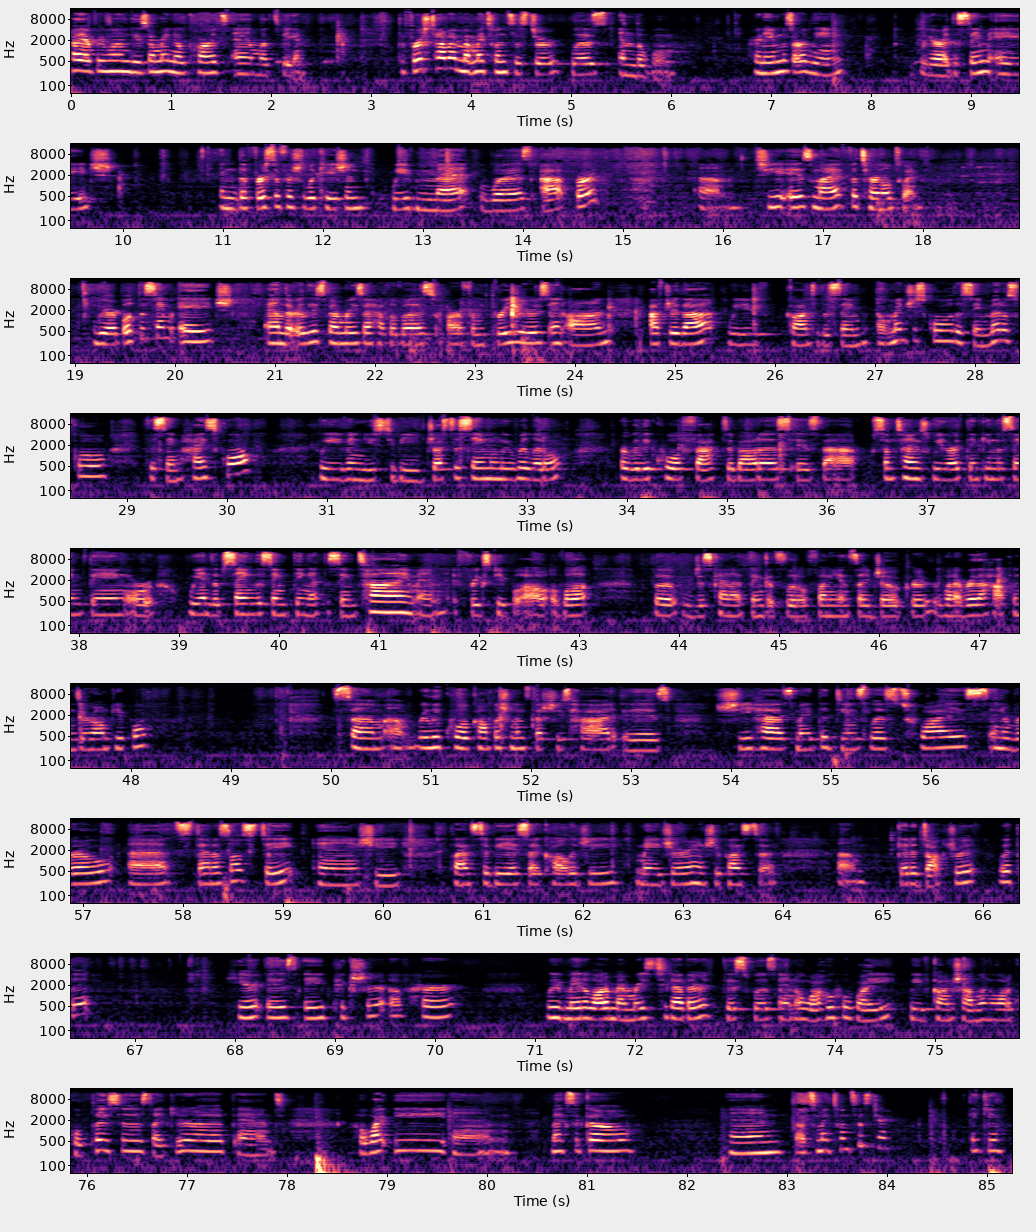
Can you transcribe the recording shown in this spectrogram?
Hi everyone, these are my note cards and let's begin. The first time I met my twin sister was in the womb. Her name is Arlene. We are the same age. And the first official occasion we've met was at birth. Um, she is my fraternal twin. We are both the same age and the earliest memories I have of us are from three years and on. After that, we've gone to the same elementary school, the same middle school, the same high school. We even used to be dressed the same when we were little. A really cool fact about us is that sometimes we are thinking the same thing or we end up saying the same thing at the same time and it freaks people out a lot. But we just kind of think it's a little funny inside joke or whenever that happens around people. Some um, really cool accomplishments that she's had is she has made the Dean's List twice in a row at Stanislaus State and she plans to be a psychology major and she plans to um, get a doctorate with it. Here is a picture of her. We've made a lot of memories together. This was in Oahu, Hawaii. We've gone traveling a lot of cool places like Europe and Hawaii and Mexico. And that's my twin sister. Thank you.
